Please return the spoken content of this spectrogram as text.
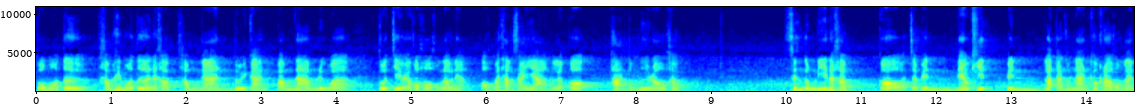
ตัวมอเตอร์ทำให้มอเตอร์นะครับทำงานโดยการปั๊มน้ำหรือว่า ตัวเจลแอลกอฮอล์ของเราเนี่ยออกมาทางสายยางแล้วก็ผ่านตรงมือเราครับ ซึ่งตรงนี้นะครับก็จะเป็นแนวคิดเป็นหลักการทำงานคร่าวๆของมัน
